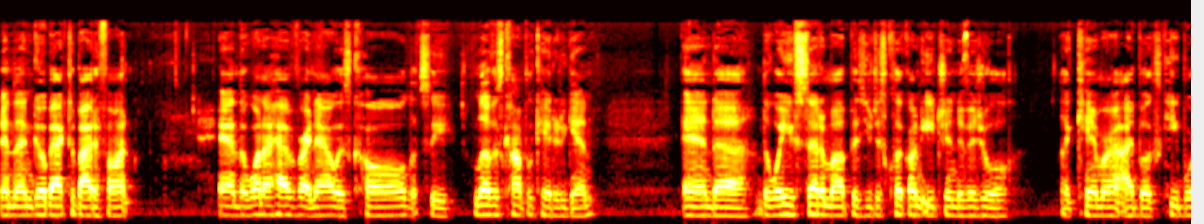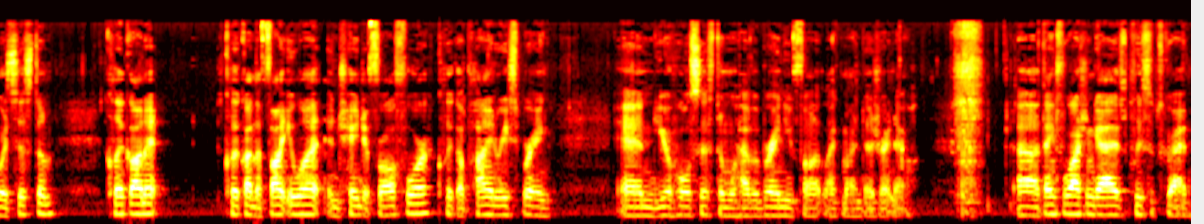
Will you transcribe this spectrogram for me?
and then go back to BytaFont. And the one I have right now is called, let's see, Love is Complicated Again. And uh, the way you set them up is you just click on each individual, like camera, iBooks, keyboard system. Click on it, click on the font you want, and change it for all four. Click Apply and Respring, and your whole system will have a brand new font like mine does right now. Uh, thanks for watching, guys. Please subscribe.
